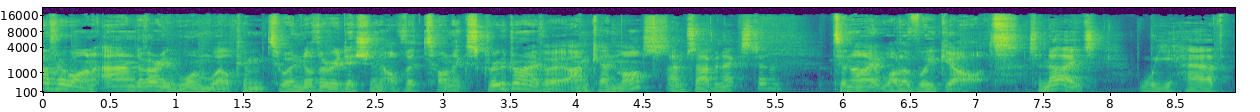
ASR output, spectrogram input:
everyone, and a very warm welcome to another edition of the Tonic Screwdriver. I'm Ken Moss. I'm Simon Exton. Tonight, what have we got? Tonight we have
